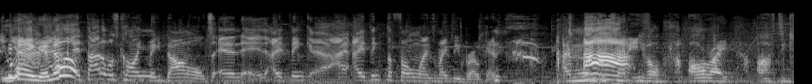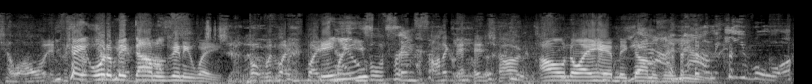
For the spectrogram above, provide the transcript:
You hanging I, I thought it was calling McDonald's, and it, I think I, I think the phone lines might be broken. I'm 1% Ah. evil. All right, off to kill all You can't order McDonald's anyway. But with my, my, my you? evil friend Sonic the Hedgehog. I don't know. I ain't had McDonald's yeah, in yeah, years. I'm evil.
